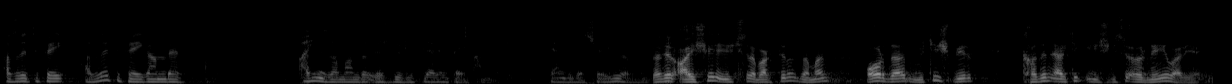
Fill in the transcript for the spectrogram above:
Hazreti, Pey Hazreti Peygamber aynı zamanda özgürlüklerin peygamberi. Kendi de söylüyor bunu. Zaten Ayşe ile ilişkisine baktığınız zaman orada müthiş bir kadın erkek ilişkisi örneği var yani.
